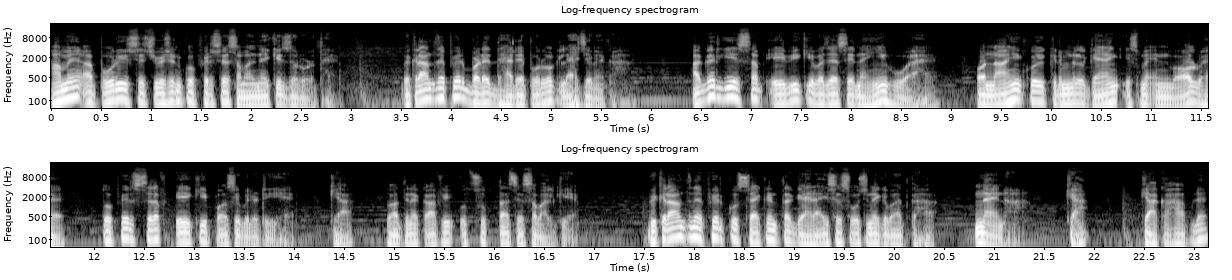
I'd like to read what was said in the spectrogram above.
हमें अब पूरी सिचुएशन को फिर से समझने की ज़रूरत है। विक्रांत ने फिर बड़े धैर्यपूर्वक लहजे में कहा, अगर ये सब एवी की वजह से नहीं हुआ है और ना ही कोई क्रिमिनल गैंग इसमें इन्वॉल्व है तो फिर सिर्फ़ एक ही पॉसिबिलिटी है। क्या? स्वाति ने काफ़ी उत्सुकता से सवाल किया। विक्रांत ने फिर कुछ सेकंड तक गहराई से सोचने के बाद कहा नैना क्या? क्या कहा आपने?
